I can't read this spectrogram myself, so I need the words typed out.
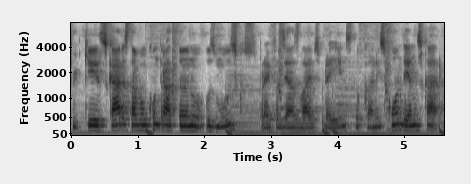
Porque os caras estavam contratando os músicos pra ir fazer as lives pra eles, tocando e escondendo os caras.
